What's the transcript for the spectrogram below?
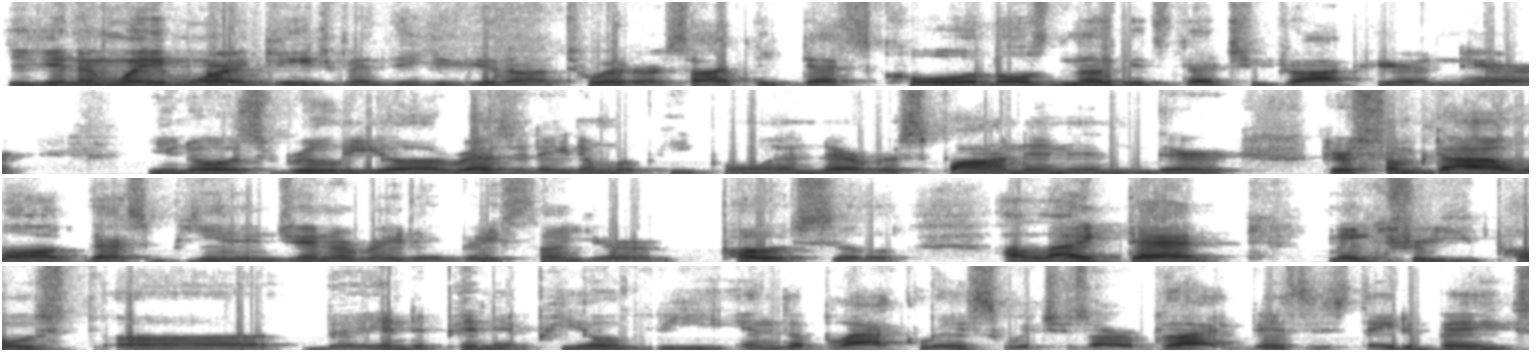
you're getting way more engagement than you get on Twitter. So I think that's cool. Those nuggets that you drop here and there, you know, it's really uh, resonating with people and they're responding and there there's some dialogue that's being generated based on your post. So I like that. Make sure you post uh, the independent POV in the blacklist, which is our black business database.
